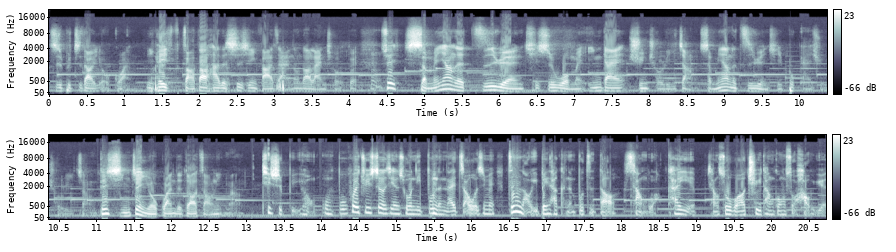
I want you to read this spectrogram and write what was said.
知不知道有关。你可以找到他的适性发展，弄到篮球队。嗯所以什么样的资源，其实我们应该寻求里长；什么样的资源，其实不该寻求里长。跟行政有关的都要找你吗？其实不用，我不会去设限说你不能来找我，是因为真的老一辈他可能不知道上网，他也想说我要去一趟公所好远，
